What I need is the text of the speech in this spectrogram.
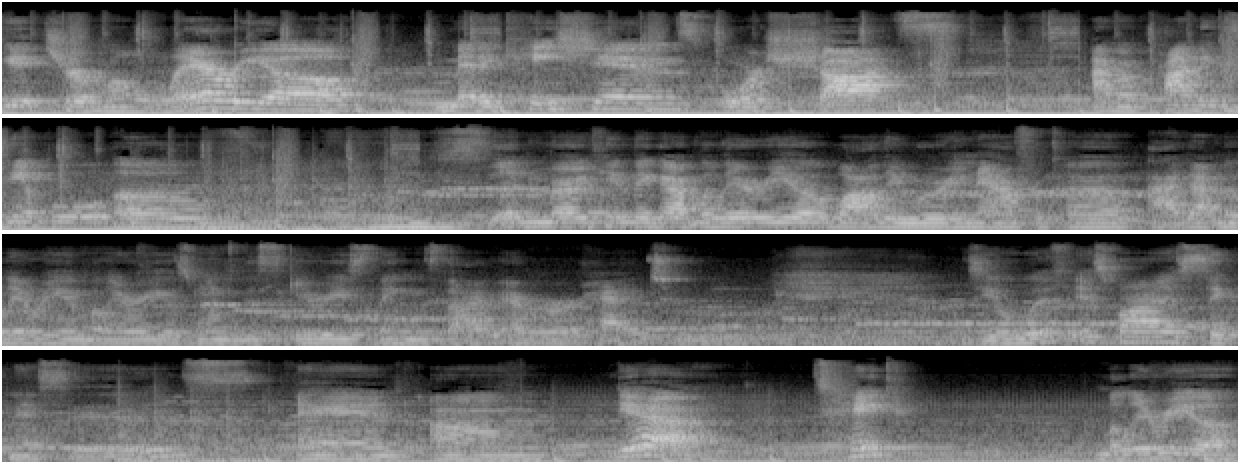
get your malaria medications or shots. I'm a prime example of an American that got malaria while they were in Africa. I got malaria. Malaria is one of the scariest things that I've ever had to deal with as far as sicknesses. And um, yeah, take malaria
